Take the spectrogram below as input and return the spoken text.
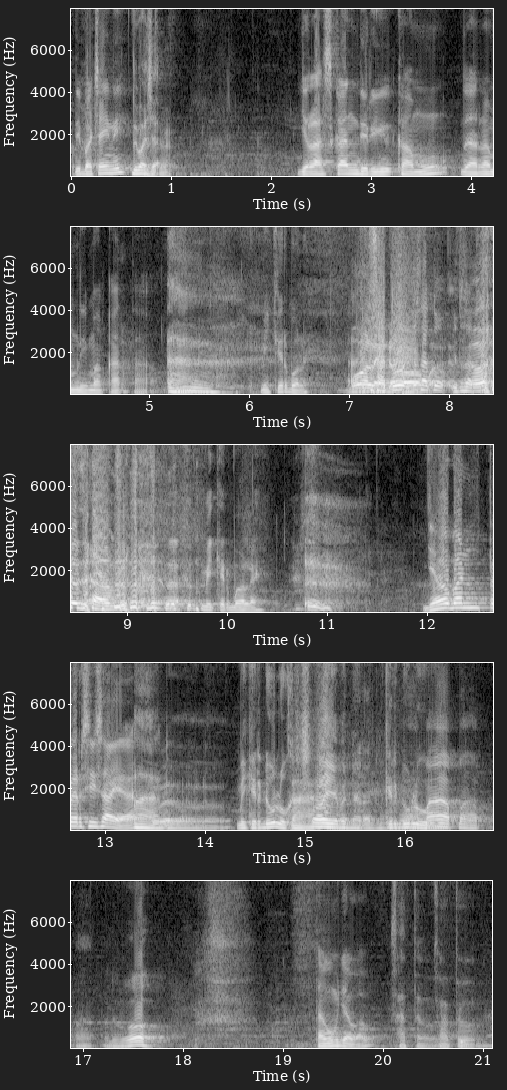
Dibaca ini. Dibaca. Jelaskan diri kamu dalam lima kata. Mikir boleh. Boleh satu, dong. itu satu, itu satu. Oh, satu. Mikir boleh. Jawaban versi saya. Aduh. Mikir dulu kan. Oh iya benar. aduh. Mikir dulu. Maaf, maaf, maaf. Aduh. Tanggung jawab. Satu. Satu.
